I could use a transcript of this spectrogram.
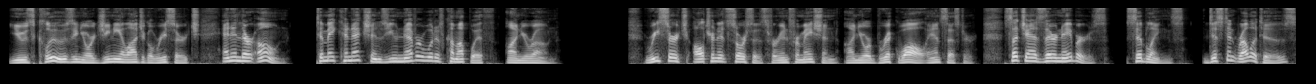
Use clues in your genealogical research and in their own to make connections you never would have come up with on your own. Research alternate sources for information on your brick wall ancestor, such as their neighbors, siblings, distant relatives,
